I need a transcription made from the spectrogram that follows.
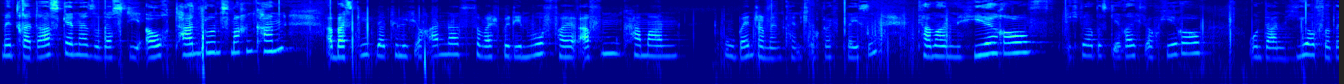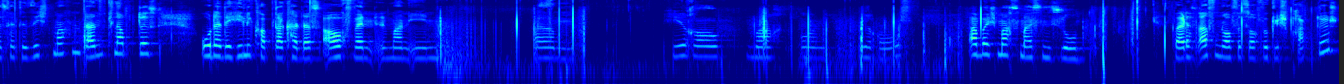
mit Radarscanner, sodass die auch Tarnblooms machen kann. Aber es geht natürlich auch anders. Zum Beispiel den Wurfpfeilaffen kann man. Oh, Benjamin kann ich auch gleich placen. Kann man hier rauf. Ich glaube, es reicht auch hier rauf. Und dann hier auf verbesserte Sicht machen. Dann klappt es. Oder der Helikopter kann das auch, wenn man ihn ähm, hier rauf macht und hier rauf. Aber ich mache es meistens so. Weil das Affendorf ist auch wirklich praktisch.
